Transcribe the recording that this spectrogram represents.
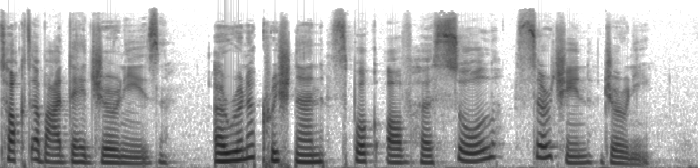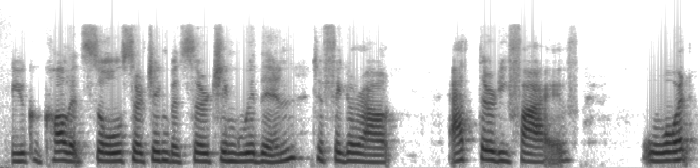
talked about their journeys. Aruna Krishnan spoke of her soul searching journey. You could call it soul searching, but searching within to figure out at 35 what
